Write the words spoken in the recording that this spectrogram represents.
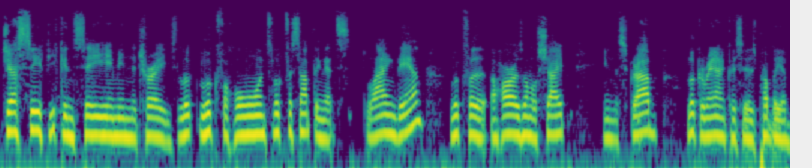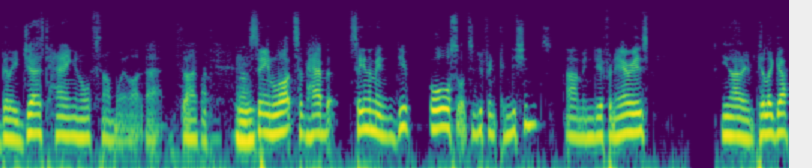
just see if you can see him in the trees. Look look for horns. Look for something that's laying down. Look for a horizontal shape in the scrub. Look around because there's probably a billy just hanging off somewhere like that. So, seen lots of habit, seen them in diff, all sorts of different conditions, um, in different areas. You know, in Pilliga,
